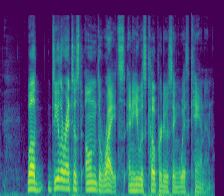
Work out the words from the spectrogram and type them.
Well, De Laurentiis owned the rights, and he was co-producing with Cannon,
